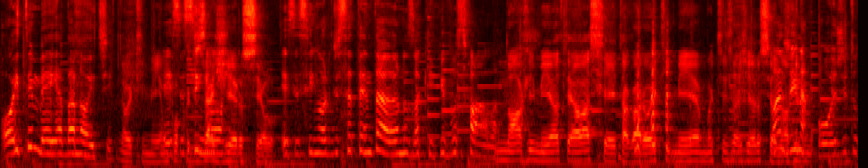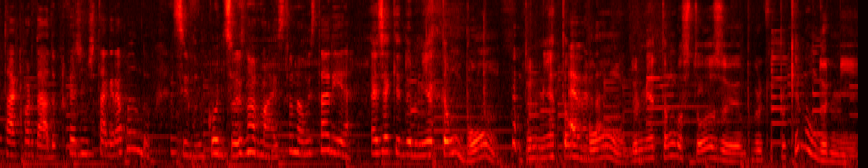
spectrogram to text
Oito e meia da noite. 8 e meia é um Esse pouco de senhor- exagero seu. Esse senhor de 70 anos aqui que vos fala. 9 e meia até eu aceito. Agora 8 e meia é muito exagero seu. Nove Imagina, hoje tu tá acordado porque a gente tá gravando. Se em condições normais tu não estaria. Mas é que dormir é tão bom. Dormir é tão É bom. Dormir é tão gostoso. Por, que- por que não dormir?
